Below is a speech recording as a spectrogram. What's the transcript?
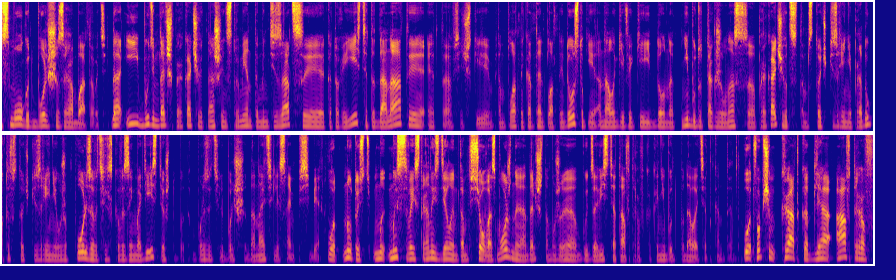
смогут больше зарабатывать. Да, и будем дальше прокачивать наши инструменты монетизации, которые есть. Это донаты, это всяческие там платный контент, платный доступ. И аналоги VK и Donut не будут также у нас э, прокачиваться там с точки зрения продуктов, с точки зрения уже пользовательского взаимодействия, чтобы там пользователи больше донатили сами по себе. Вот, ну, то есть мы, мы с своей стороны сделаем там все возможное, а дальше там уже будет зависеть от авторов, как они будут подавать этот контент. Вот, в общем, кратко, для авторов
